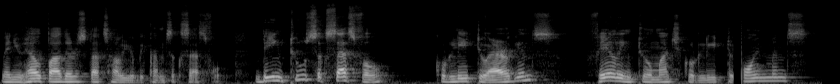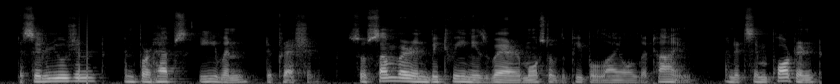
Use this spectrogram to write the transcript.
When you help others, that's how you become successful. Being too successful could lead to arrogance. Failing too much could lead to appointments, disillusionment, and perhaps even depression. So, somewhere in between is where most of the people lie all the time. And it's important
